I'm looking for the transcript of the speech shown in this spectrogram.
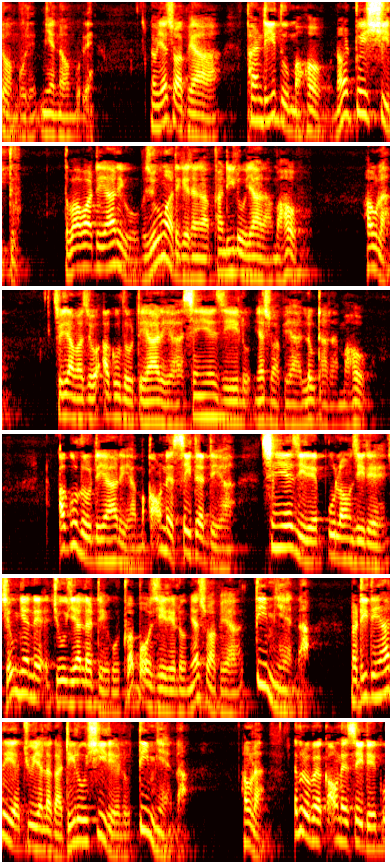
တော်မူတယ်မြင်တော်မူတယ်။တော့မြတ်စွာဘုရားဖန်တီးသူမဟုတ်ဘူးနော်တွေးရှိသူတဘာဝတရားတွေကိုဘယ်သူမှတကယ်တမ်းကဖန်တီးလို့ရတာမဟုတ်ဘူး။ဟုတ်လား။ဆိုကြပါစို့အကုသိုလ်တရားတွေဟာဆင်းရဲစေလို့မြတ်စွာဘုရားလှုပ်ထားတာမဟုတ်ဘူး။အကုသိုလ်တရားတွေဟာမကောင်းတဲ့စိတ်သက်တွေဟာ ဆင်းရဲစေတဲ့ပူလောင်စေတဲ့ရုပ်ညက်တဲ့အကျိုးရလဒ်တွေကိုထွက်ပေါ်စေတယ်လို့မြတ်စွာဘုရားသိမြင်တာ။နော်ဒီတရားတွေရဲ့အကျိုးရလဒ်ကဒီလိုရှိတယ်လို့သိမြင်တာ။ဟုတ်လားအဲ့လိုပဲကောင်းတဲ့စိတ်တွေကု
